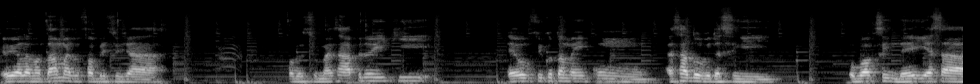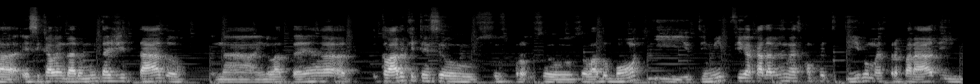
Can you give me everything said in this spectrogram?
eu ia levantar, mas o Fabrício já Fabrício mais rápido, e que eu fico também com essa dúvida se o Boxing Day e essa, esse calendário muito agitado na Inglaterra, claro que tem seu, seu, seu, seu, lado bom, que o time fica cada vez mais competitivo, mais preparado e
